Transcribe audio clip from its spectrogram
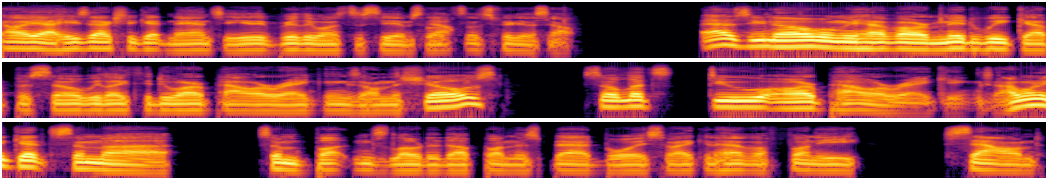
Oh yeah, he's actually getting Nancy. He really wants to see him. So Yeah. let's let's figure this out. As you know, when we have our midweek episode, we like to do our power rankings on the shows. So let's do our power rankings. I want to get some uh some buttons loaded up on this bad boy so I can have a funny sound.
